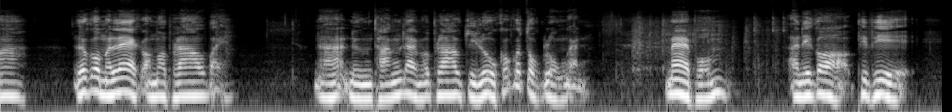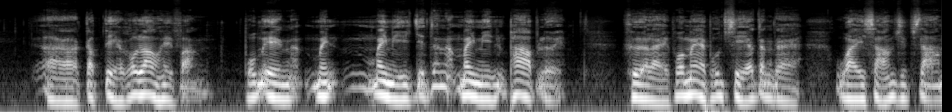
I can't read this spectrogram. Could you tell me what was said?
มา แล้วก็มาแลกเอามะพร้าวไปนะฮะหนึ่งถังได้มะพร้าวกี่ลูกเขาก็ตกลงกัน แม่ผม อันนี้ก็พี่ๆกับเตี่ยเขาเล่าให้ฟัง ผมเองไม่ไม่มีจิตนะไม่มีภาพเลย คืออะไร เพราะแม่ผมเสียตั้งแต่วัยสามสิบสาม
